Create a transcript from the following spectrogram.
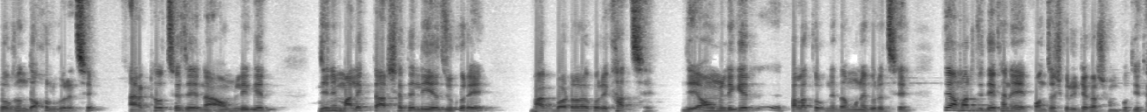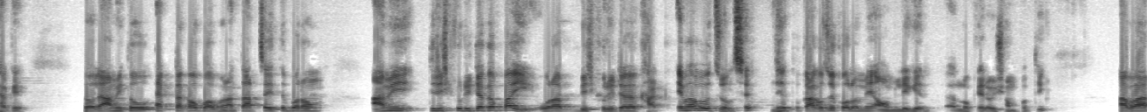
লোকজন দখল করেছে আর একটা হচ্ছে যে না, আওয়ামী লীগের যিনি মালিক তার সাথে লিয়াজু করে ভাগ বটরা করে খাচ্ছে, যে আওয়ামী লীগের পালাতক নেতা মনে করেছে যে আমার যদি এখানে পঞ্চাশ কোটি টাকার সম্পত্তি থাকে, তাহলে আমি তো এক টাকাও পাবো না। তার চাইতে বরং আমি তিরিশ কোটি টাকা পাই, ওরা বিশ কোটি টাকা খাক। এভাবেও চলছে। যেহেতু কাগজে কলমে আওয়ামী লীগের লোকের ওই সম্পত্তি। আবার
